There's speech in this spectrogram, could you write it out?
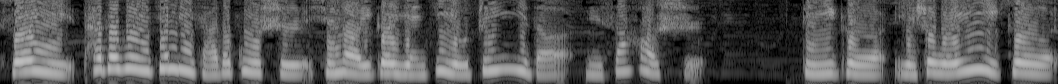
所以他在为煎饼侠的故事寻找一个演技有争议的女三号时。第一个也是唯一一个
